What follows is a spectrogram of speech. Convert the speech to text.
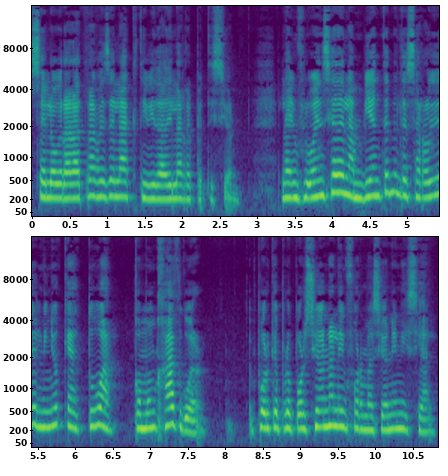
se logrará a través de la actividad y la repetición. La influencia del ambiente en el desarrollo del niño que actúa como un hardware, porque proporciona la información inicial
